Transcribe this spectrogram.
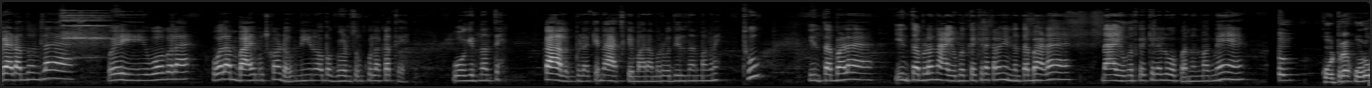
ಬೇಡ ಅಂದ್ಲ ಓಯ್ ಹೋಗಲ್ಲ. ಹೋಲಮ್ಮ ಬಾಯಿ ಮುಚ್ಕೊಂಡು ನೀನು ಒಬ್ಬ ಗಂಡಸು ಕುಲಕತ್ತೆ ಹೋಗಿದ್ನಂತೆ. ಕಾಲಿಗೆ ಬೀಳಕ್ಕೆ ನಾಚಿಕೆ ಮಾರ ಮರೋದಿಲ್ಲ ನನ್ನ ಮಗನೇ. ಥೂ. ಇಂಥ ಬಾಳ ಇಂಥ ಬಾಳ ನಾಯಿ ಬದುಕಕ್ಕಿಲ್ಲ ಕಣ ನಿನ್ನಂತ ಬಾಳ ನಾ ಐವತ್ತು ಕಕ್ಕಿಲ್ಲ ಲೋಪ ನನ್ನ ಮಗನೇ. ಕೊಟ್ರೆ ಕೊಡು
